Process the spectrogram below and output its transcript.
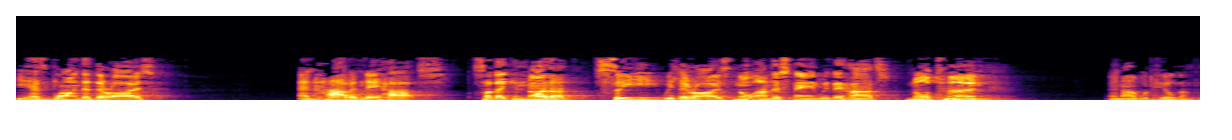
he has blinded their eyes and hardened their hearts so they can neither see with their eyes nor understand with their hearts nor turn and I would heal them.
